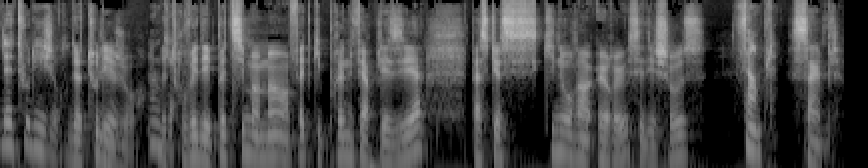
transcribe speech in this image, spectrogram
De tous les jours. de tous les jours. De trouver des petits moments, en fait, qui pourraient nous faire plaisir. Parce que ce qui nous rend heureux, c'est des choses Simple. simples.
